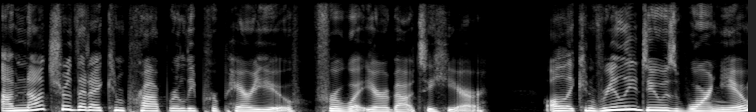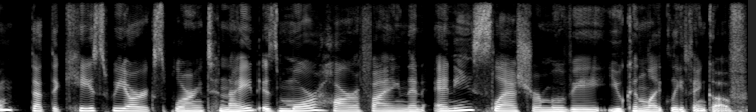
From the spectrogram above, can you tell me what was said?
I'm not sure that I can properly prepare you for what you're about to hear. All I can really do is warn you that the case we are exploring tonight is more horrifying than any slasher movie you can likely think of.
